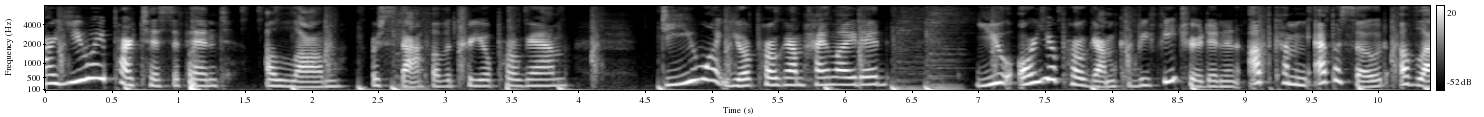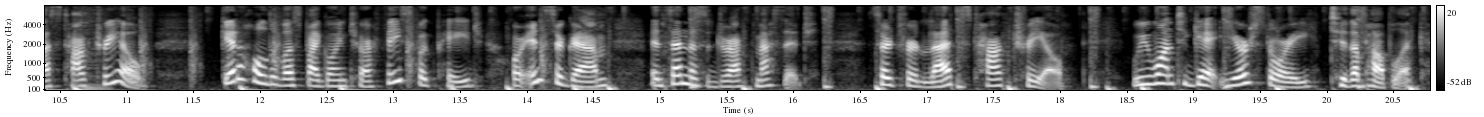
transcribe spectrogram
Are you a participant, alum, or staff of a TRIO program? Do you want your program highlighted? You or your program could be featured in an upcoming episode of Let's Talk TRIO. Get a hold of us by going to our Facebook page or Instagram and send us a direct message. Search for Let's Talk Trio. We want to get your story to the public.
